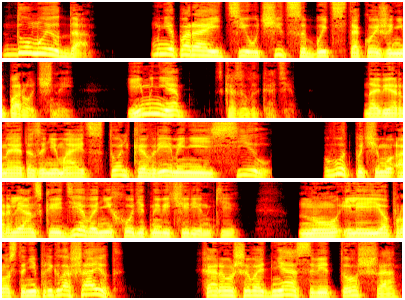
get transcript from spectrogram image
Думаю, да. Мне пора идти учиться быть такой же непорочной. И мне, — сказала Катя. Наверное, это занимает столько времени и сил. Вот почему орлеанская дева не ходит на вечеринки. Ну, или ее просто не приглашают. Хорошего дня, святоша.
